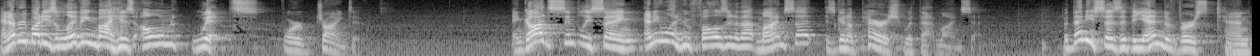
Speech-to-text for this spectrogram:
And everybody's living by his own wits, or trying to. And God's simply saying anyone who falls into that mindset is going to perish with that mindset. But then he says at the end of verse 10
